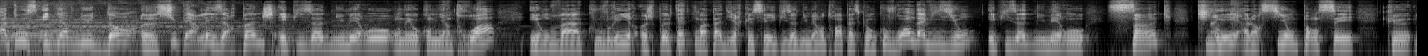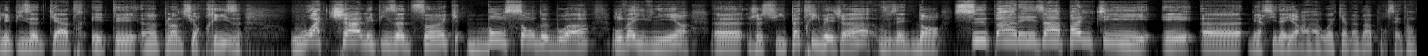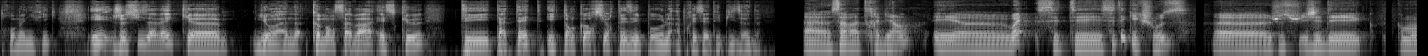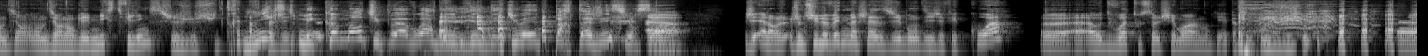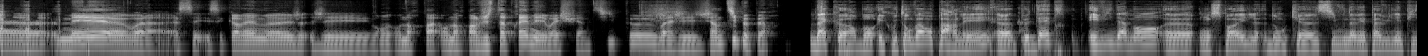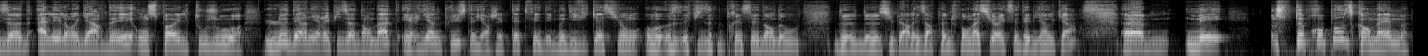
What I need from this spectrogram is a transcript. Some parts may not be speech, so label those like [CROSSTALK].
À tous et bienvenue dans euh, Super Laser Punch, épisode numéro, on est au combien 3 et on va couvrir, euh, je peux peut-être qu'on va pas dire que c'est épisode numéro 3 parce qu'on couvre WandaVision, épisode numéro 5 qui est, alors si on pensait que l'épisode 4 était euh, plein de surprises, Watcha l'épisode 5, bon sang de bois, on va y venir. Euh, je suis Patrick Béja, vous êtes dans Supereza Punchy et euh, merci d'ailleurs à Wakamama pour cette intro magnifique. Et je suis avec euh, Johan. Comment ça va? Est-ce que ta tête est encore sur tes épaules après cet épisode? Ça va très bien. Et ouais, c'était quelque chose. Euh, je suis, j'ai des, comment on dit, on dit en anglais, mixed feelings. Je, je suis très partagé. Mixte, mais comment tu peux avoir des, des- des- tu vas être partagé sur ça Euh, alors, je, je me suis levé de ma chaise, j'ai bondi, j'ai fait quoi Euh, à, haute voix tout seul chez moi, hein, donc il y avait personne pour me juger. [LAUGHS] Euh, mais euh, voilà, c'est, quand même, j'ai, on, on en reparle, on en reparle juste après, mais ouais, je suis un petit peu, voilà, j'ai un petit peu peur. D'accord. Bon, écoute, on va en parler. Euh, Peut-être, évidemment, euh, on spoil. Donc, euh, si vous n'avez pas vu l'épisode, allez le regarder. On spoil toujours le dernier épisode en date et rien de plus. D'ailleurs, j'ai peut-être fait des modifications [LAUGHS] aux épisodes précédents de, de, de Super Laser Punch pour m'assurer que c'était bien le cas. Euh, mais je te propose quand même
